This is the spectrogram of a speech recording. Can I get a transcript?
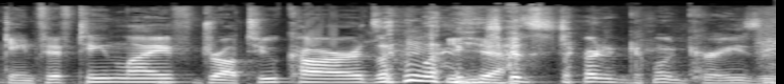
gain 15 life, draw two cards, and like Yeah. just started going crazy.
